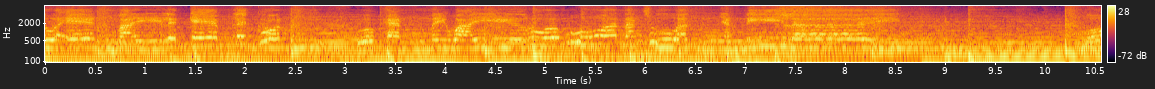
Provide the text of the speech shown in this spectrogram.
ตัวเองใหม่เล่นเกมเล่นคนกลัวแข่งไม่ไหวรวมหัวนั่งชวนอย่างนี้เลย โอ้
